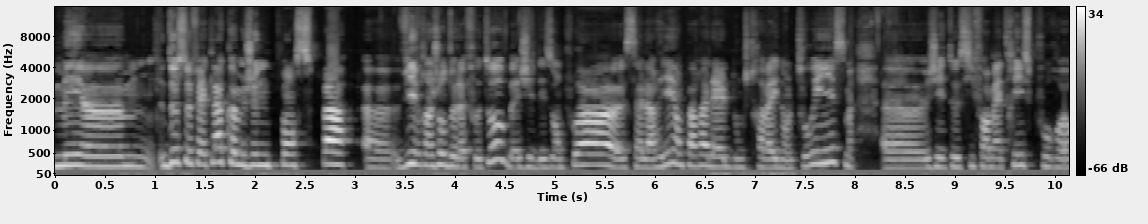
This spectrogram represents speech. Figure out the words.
Mais euh, de ce fait-là, comme je ne pense pas euh, vivre un jour de la photo, bah, j'ai des emplois euh, salariés en parallèle. Donc je travaille dans le tourisme. j'ai été aussi formatrice pour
